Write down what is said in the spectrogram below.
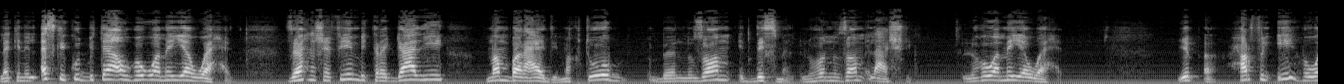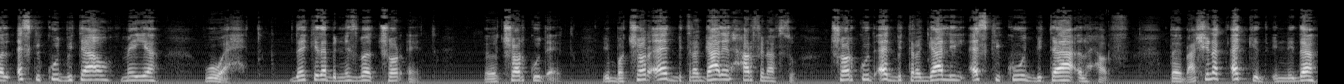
لكن ال ASCII code بتاعه هو 101 زي ما إحنا شايفين بترجع لي number عادي مكتوب بالنظام ال decimal اللي هو النظام العشري اللي هو 101 يبقى حرف ال e هو ال ASCII code بتاعه 101 ده كده بالنسبة ل char at char code at يبقى char at بترجع لي الحرف نفسه. char code at بترجع لي ال ASCII code بتاع الحرف. طيب عشان أتأكد إن ده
